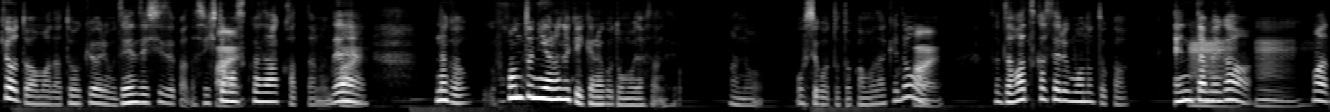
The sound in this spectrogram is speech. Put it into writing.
京都はまだ東京よりも全然静かだし人も少なかったので、はい。なんか本当にやらなきゃいけないことを思い出したんですよ。あのお仕事とかもだけど、はい。そのざわつかせるものとかエンタメが、うんまあ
